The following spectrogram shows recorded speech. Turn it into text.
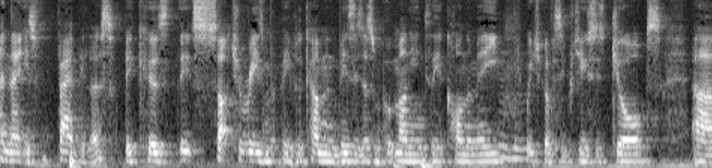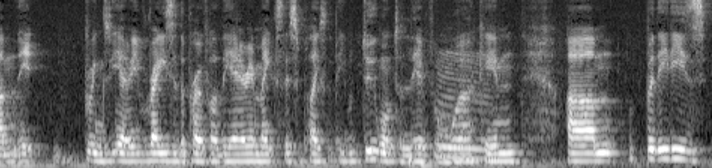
and that is fabulous because it's such a reason for people to come and visit us and put money into the economy, Mm-hmm. which obviously produces jobs. Um, it brings, you know, it raises the profile of the area, makes this a place that people do want to live and Mm. work in. Um, but it is,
